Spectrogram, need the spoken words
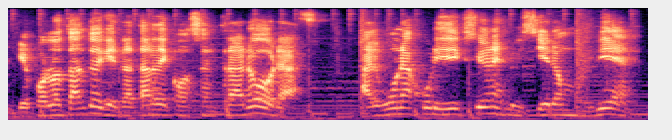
Y que por lo tanto hay que tratar de concentrar horas. Algunas jurisdicciones lo hicieron muy bien.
